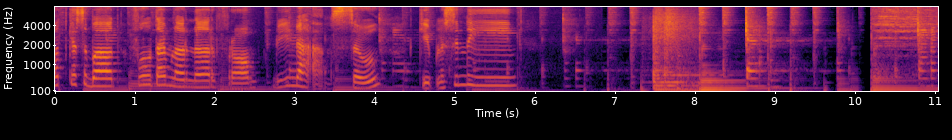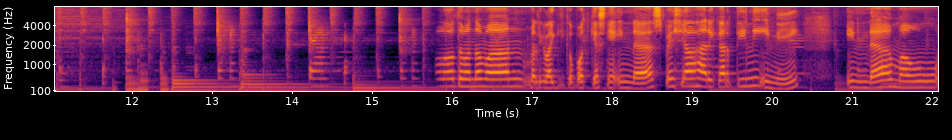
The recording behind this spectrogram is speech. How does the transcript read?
Podcast about full-time learner from the Indah Angst. So, keep listening. Halo teman-teman, balik lagi ke podcastnya Indah. Spesial Hari Kartini ini, Indah mau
